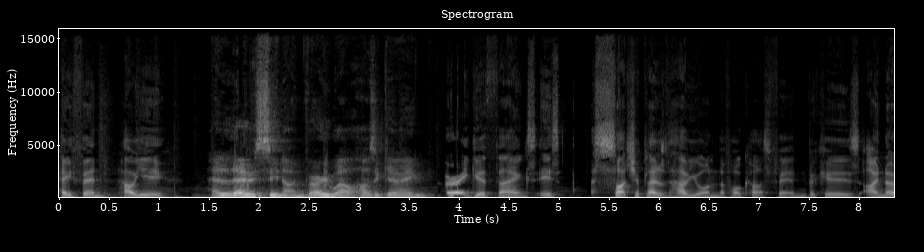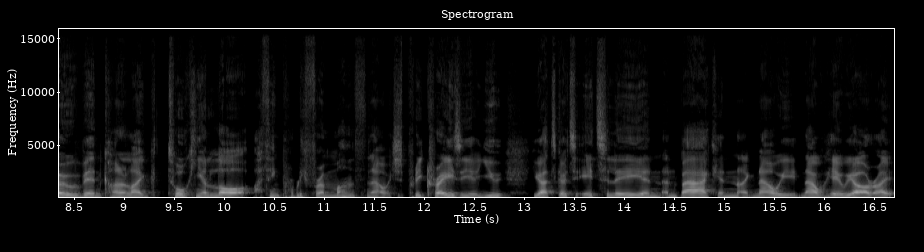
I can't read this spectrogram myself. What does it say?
Hey Finn, how are you? Hello, Sina. I'm very well. How's it going? Very good, thanks. It's such a pleasure to have you on the podcast, Finn, because I know we've been kind of like talking a lot. I think probably for a month now, which is pretty crazy. You you had to go to Italy and, and back, and like now we now here we are, right?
